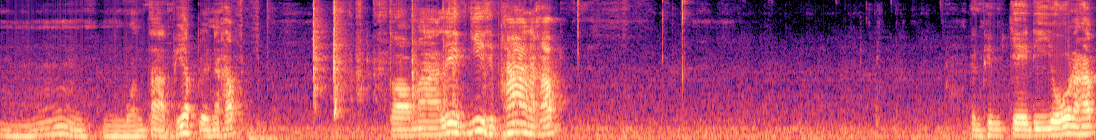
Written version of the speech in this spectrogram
อืมมวลสาร เพียบเลยนะครับ ต่อมาเลขยี่สิบห้านะครับ เป็นพิมพ์เจดีโยนะครับ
